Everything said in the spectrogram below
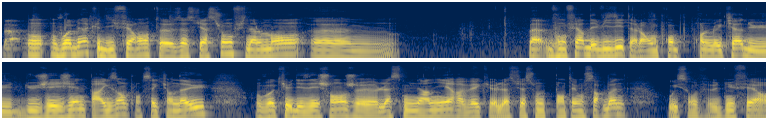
Bah, on, voit bien que différentes associations, finalement, euh, bah, vont faire des visites. Alors, on peut prendre le cas du, du GIGN, par exemple. On sait qu'il y en a eu. On voit qu'il y a eu des échanges euh, la semaine dernière avec euh, l'association de Panthéon-Sorbonne, où ils sont venus faire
